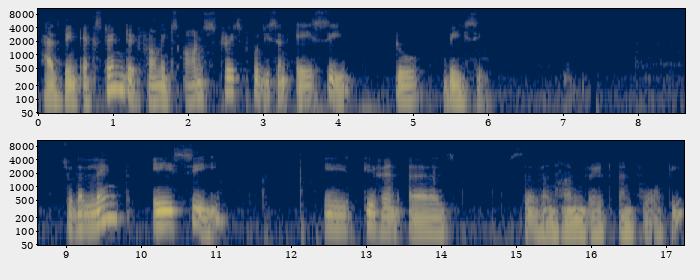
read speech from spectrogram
has been extended from its unstretched position AC to BC. So the length AC is given as 740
